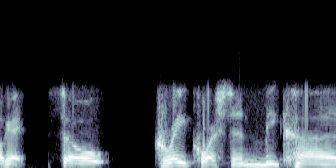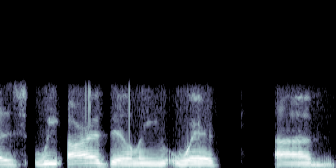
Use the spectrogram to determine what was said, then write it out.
Okay, so great question because we are dealing with um,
